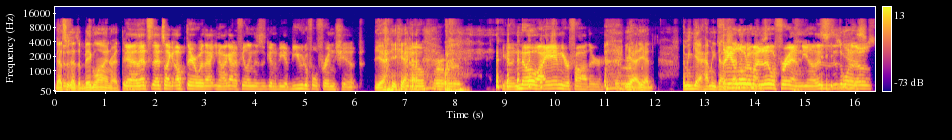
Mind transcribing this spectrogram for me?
That's that's a big line right there. Yeah, that's that's like up there with that. You know, I got a feeling this is going to be a beautiful friendship. yeah, yeah. You know, or, or you know, no, I am your father. yeah, yeah. I mean, yeah. How many times? Say hello to my used? little friend. You know, this is this is one of those.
